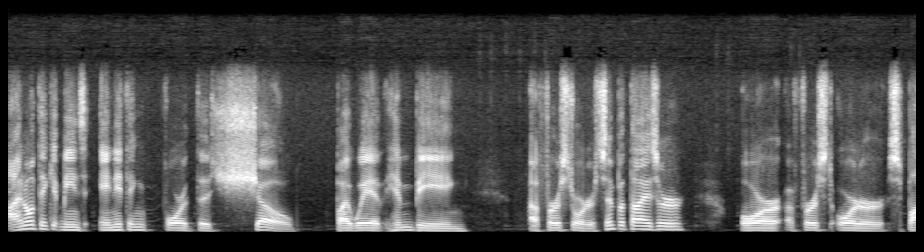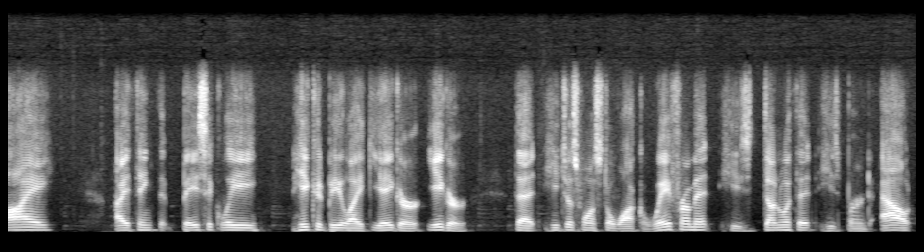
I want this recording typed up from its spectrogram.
i don't think it means anything for the show by way of him being a first order sympathizer or a first order spy i think that basically he could be like jaeger jaeger that he just wants to walk away from it he's done with it he's burned out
